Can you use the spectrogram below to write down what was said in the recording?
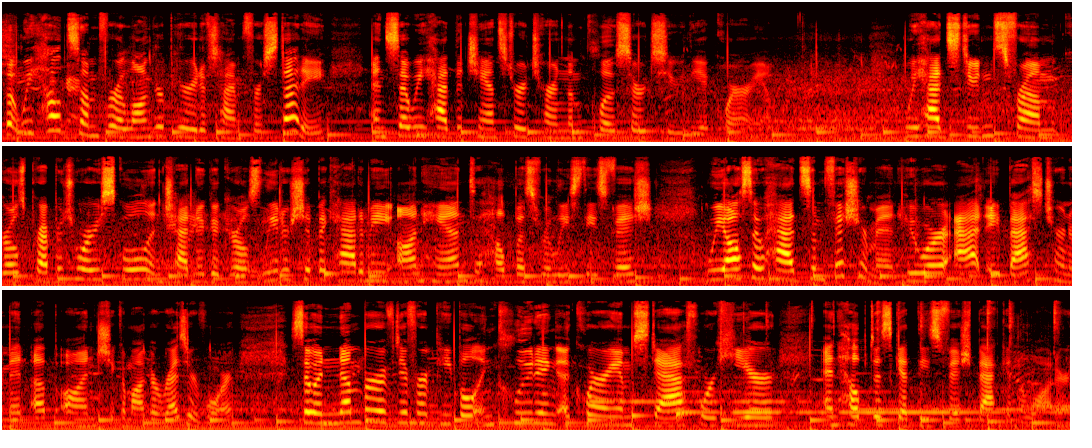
but we held some for a longer period of time for study, and so we had the chance to return them closer to the aquarium. We had students from Girls Preparatory School and Chattanooga Girls Leadership Academy on hand to help us release these fish. We also had some fishermen who were at a bass tournament up on Chickamauga Reservoir. So a number of different people, including aquarium staff, were here and helped us get these fish back in the water.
